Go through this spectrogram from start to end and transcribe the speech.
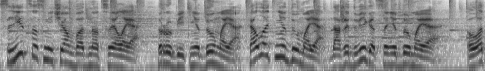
слиться с мечом в одно целое, рубить не думая, колоть не думая, даже двигаться не думая. Вот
